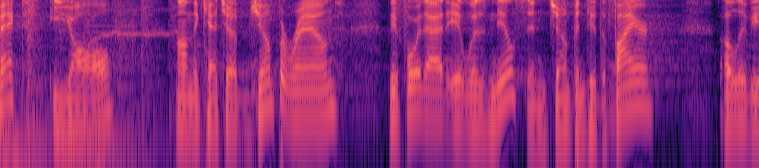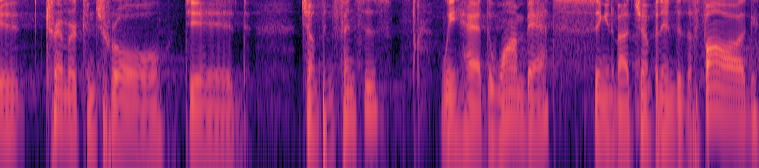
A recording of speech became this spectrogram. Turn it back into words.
Effect, y'all, on the ketchup. Jump around. Before that, it was Nilsson, Jump into the Fire. Olivia Tremor Control did Jumping Fences. We had the Wombats singing about jumping into the fog,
